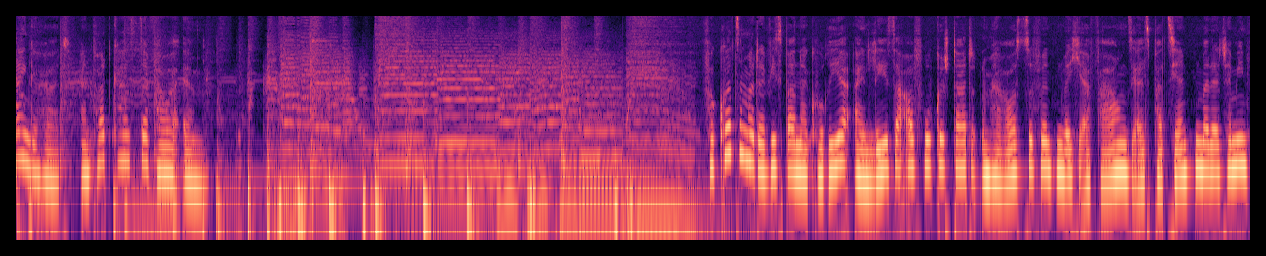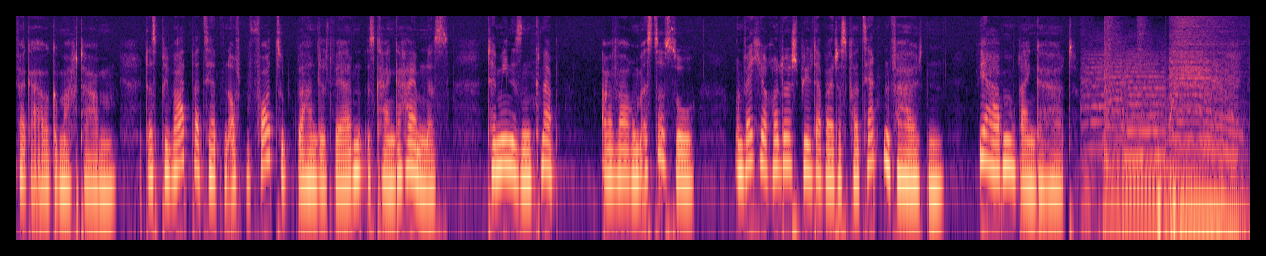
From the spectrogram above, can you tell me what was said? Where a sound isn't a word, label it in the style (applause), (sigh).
Reingehört, ein Podcast der VRM. Vor kurzem hat der Wiesbadener Kurier einen Leseraufruf gestartet, um herauszufinden, welche Erfahrungen sie als Patienten bei der Terminvergabe gemacht haben. Dass Privatpatienten oft bevorzugt behandelt werden, ist kein Geheimnis. Termine sind knapp. Aber warum ist das so? Und welche Rolle spielt dabei das Patientenverhalten? Wir haben reingehört.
